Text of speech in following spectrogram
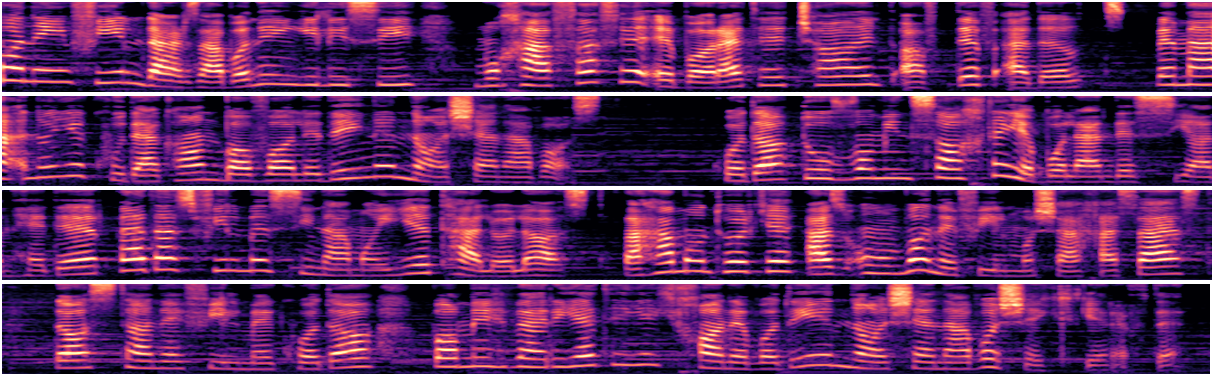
عنوان این فیلم در زبان انگلیسی مخفف عبارت Child of Deaf Adults به معنای کودکان با والدین ناشنواست. کدا دومین ساخته بلند سیان هدر بعد از فیلم سینمایی تلالا است و همانطور که از عنوان فیلم مشخص است داستان فیلم کدا با محوریت یک خانواده ناشنوا شکل گرفته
